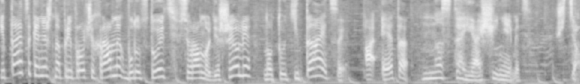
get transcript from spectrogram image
Китайцы, конечно, при прочих равных будут стоить все равно дешевле, но то китайцы, а это настоящий немец. Ждем.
